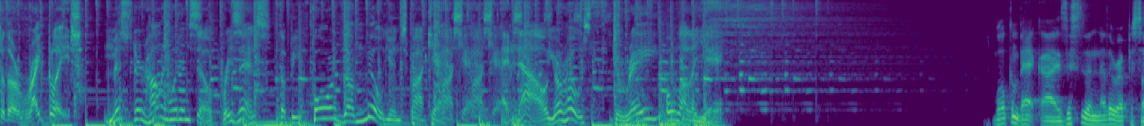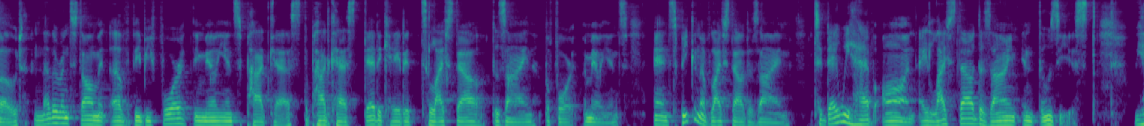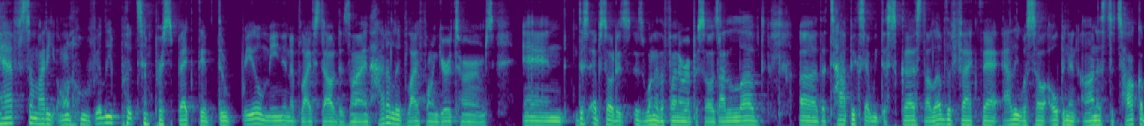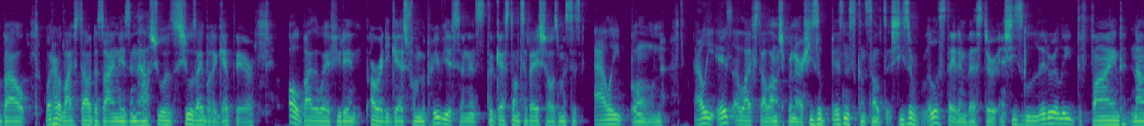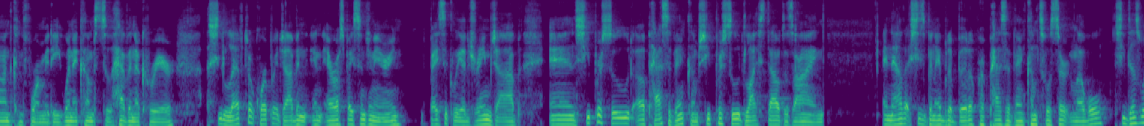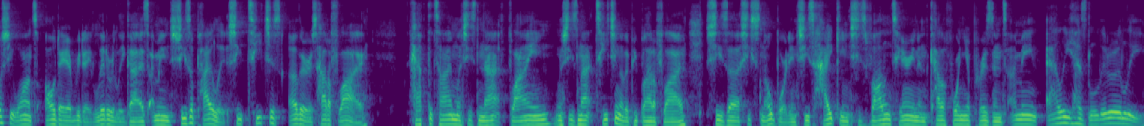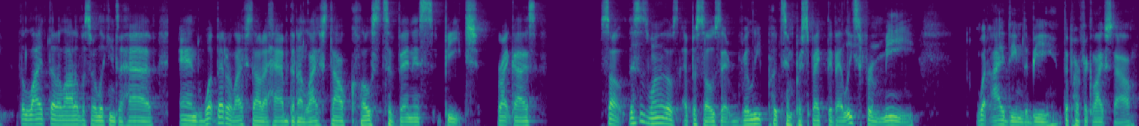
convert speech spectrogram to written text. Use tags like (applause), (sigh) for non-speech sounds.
to the right place. Mr. Hollywood himself presents the Before the Millions podcast. And now, your host, DeRay Olalaye. Welcome back, guys. This is another episode, another installment of the Before the Millions podcast, the podcast dedicated to lifestyle design before the millions. And speaking of lifestyle design, today we have on a lifestyle design enthusiast. We have somebody on who really puts in perspective the real meaning of lifestyle design, how to live life on your terms, and this episode is, is one of the funner episodes. I loved uh, the topics that we discussed. I love the fact that Ali was so open and honest to talk about what her lifestyle design is and how she was she was able to get there. Oh, by the way, if you didn't already guess from the previous sentence, the guest on today's show is Mrs. Ali Boone. Ali is a lifestyle entrepreneur. She's a business consultant. She's a real estate investor, and she's literally defined nonconformity when it comes to having a career. She left her corporate job in, in aerospace engineering basically a dream job. And she pursued a passive income. She pursued lifestyle design. And now that she's been able to build up her passive income to a certain level, she does what she wants all day, every day. Literally, guys. I mean, she's a pilot. She teaches others how to fly. Half the time when she's not flying, when she's not teaching other people how to fly, she's uh she's snowboarding, she's hiking, she's volunteering in California prisons. I mean, Ali has literally the life that a lot of us are looking to have. And what better lifestyle to have than a lifestyle close to Venice Beach, right, guys? So, this is one of those episodes that really puts in perspective, at least for me, what I deem to be the perfect lifestyle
